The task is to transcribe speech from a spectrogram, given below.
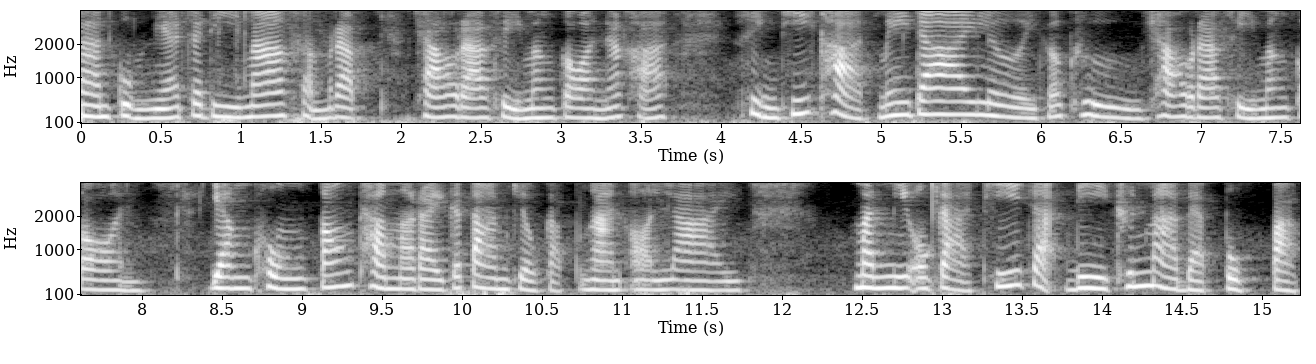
งานกลุ่มนี้จะดีมากสำหรับชาวราศีมังกรนะคะ สิ่งที่ขาดไม่ได้เลยก็คือชาวราศีมังกร ยังคงต้องทำอะไรก็ตามเกี่ยวกับงานออนไลน์ มันมีโอกาสที่จะดีขึ้นมาแบบปุบปับ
